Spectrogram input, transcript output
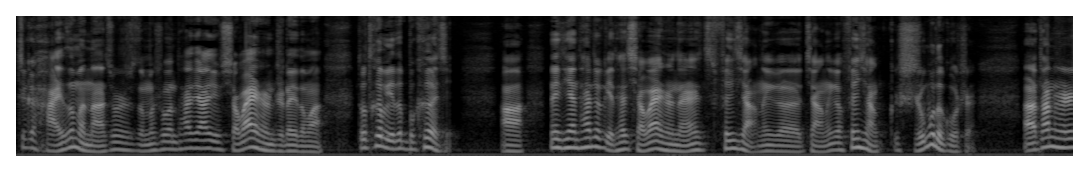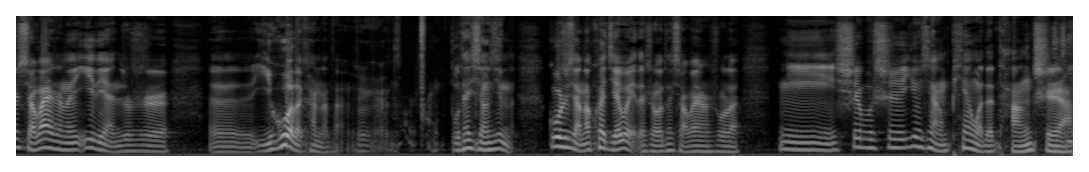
这个孩子们呢，就是怎么说，他家有小外甥之类的嘛，都特别的不客气啊。那天他就给他小外甥在那分享那个讲那个分享食物的故事啊，当时小外甥呢一脸就是呃疑惑的看着他，就是不太相信的。故事讲到快结尾的时候，他小外甥说了：“你是不是又想骗我的糖吃啊？”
